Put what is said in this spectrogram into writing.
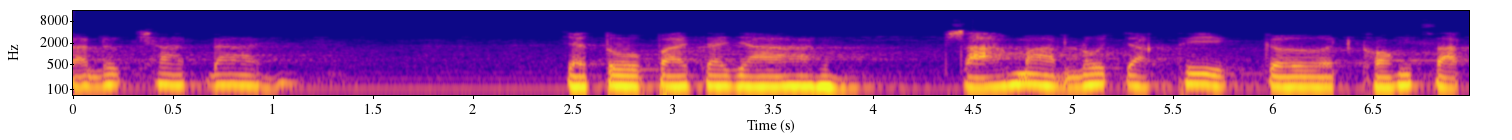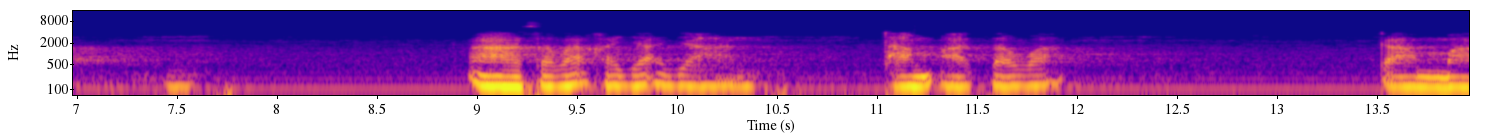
ระลึกชาติได้จะตูปาจยานสามารถรู้จักที่เกิดของสัตว์ อาสวะขยะยานทำอาสวะกามมา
